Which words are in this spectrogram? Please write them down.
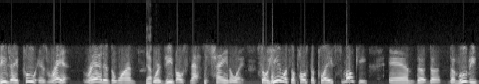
DJ Pooh is Red. Red is the one Yep. where Debo snaps his chain away. So he was supposed to play Smokey, and the the the movie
